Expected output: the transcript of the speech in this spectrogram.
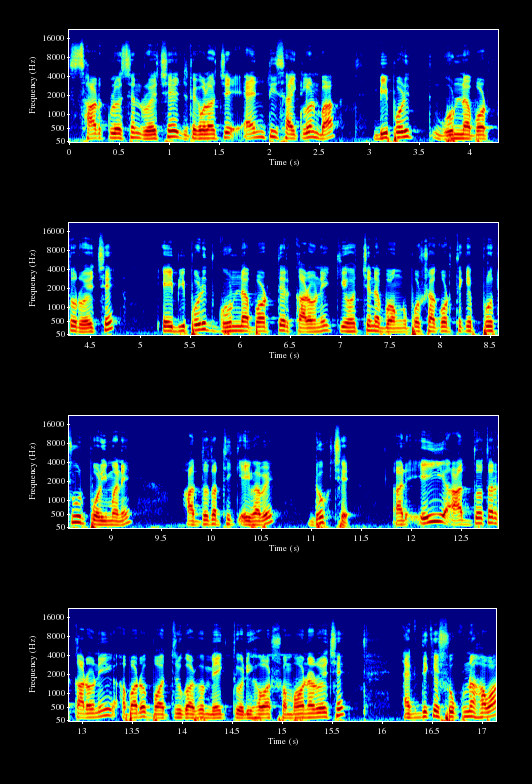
সার্কুলেশন রয়েছে, যেটাকে বলা হচ্ছে অ্যান্টি সাইক্লোন বা বিপরীত ঘূর্ণাবর্ত রয়েছে। এই বিপরীত ঘূর্ণাবর্তের কারণে কি হচ্ছে না, বঙ্গোপসাগর থেকে প্রচুর পরিমাণে আর্দ্রতা ঠিক এইভাবে ঢুকছে। আর এই আর্দ্রতার কারণেই আবারও বজ্রগর্ভ মেঘ তৈরি হওয়ার সম্ভাবনা রয়েছে। একদিকে শুকনো হাওয়া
